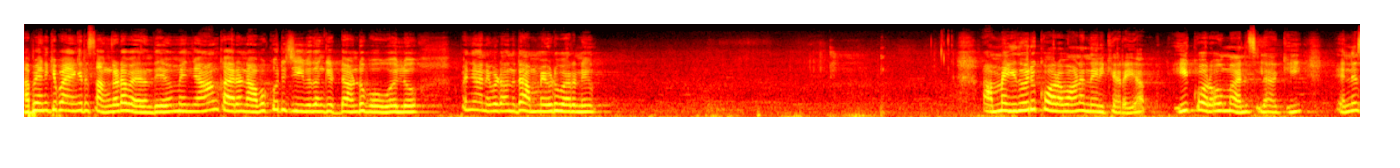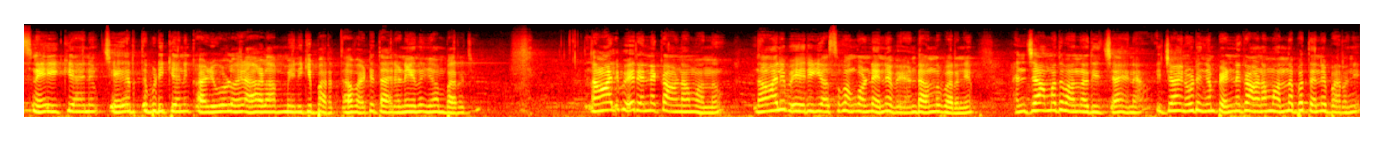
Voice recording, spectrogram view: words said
അപ്പോൾ എനിക്ക് ഭയങ്കര സങ്കടമായിരുന്നു. ദൈവമേ ഞാൻ കാരണം അവൾക്കൊരു ജീവിതം കിട്ടാണ്ട് പോകുമല്ലോ. അപ്പം ഞാനിവിടെ വന്നിട്ട് അമ്മയോട് പറഞ്ഞു അമ്മ ഇതൊരു കുറവാണെന്ന് എനിക്കറിയാം. ഈ കുറവ് മനസ്സിലാക്കി എന്നെ സ്നേഹിക്കാനും ചേർത്ത് പിടിക്കാനും കഴിവുള്ള ഒരാൾ അമ്മ എനിക്ക് ഭർത്താവായിട്ട് തരണേന്ന് ഞാൻ പറഞ്ഞു. നാല് പേരെന്നെ കാണാൻ വന്നു. നാല് പേര് ഈ അസുഖം കൊണ്ട് എന്നെ വേണ്ടാന്ന് പറഞ്ഞു. അഞ്ചാമത് വന്നത് ഇച്ചായന. ഇച്ചായനോട് ഞാൻ പെണ്ണ് കാണാൻ വന്നപ്പോൾ തന്നെ പറഞ്ഞു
